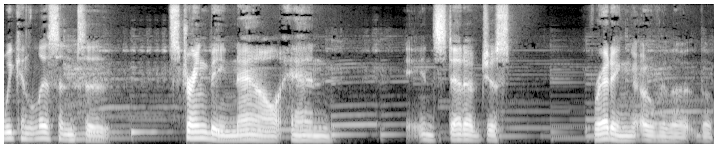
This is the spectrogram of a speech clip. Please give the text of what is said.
we can listen to String Bean now, and instead of just fretting over the the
